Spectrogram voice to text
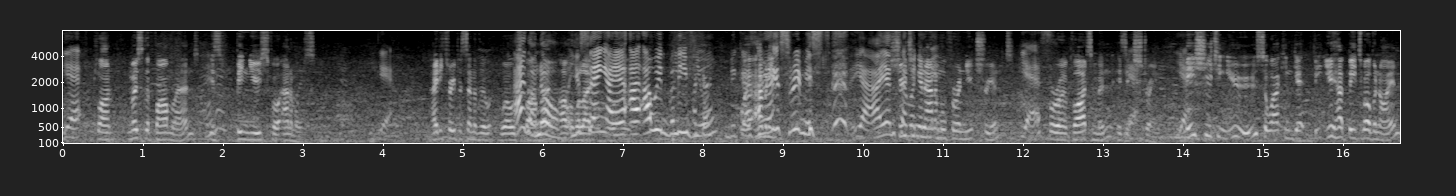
Yeah. plant, most of the farmland is been used for animals. Yeah. 83% of the world's I don't know. You're like, saying I, I, I will believe you Okay. because Well, you're an extremist. yeah, I understand what Shooting an mean. animal for a nutrient, Yes. for a vitamin, is Yeah. extreme. Yeah. Me shooting you so I can get, B, you have B12 and iron.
